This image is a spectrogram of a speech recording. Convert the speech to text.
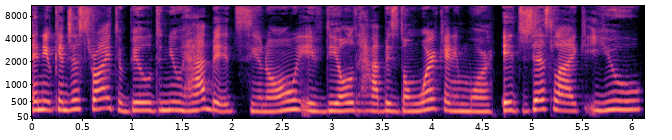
And you can just try to build new habits, you know, if the old habits don't work anymore. It's just like you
